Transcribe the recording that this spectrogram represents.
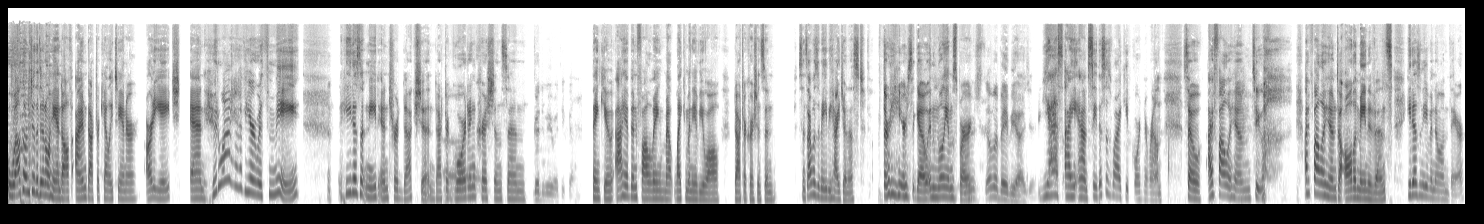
Welcome to the Dental Handoff. I'm Dr. Kelly Tanner, RDH. And who do I have here with me? he doesn't need introduction. Dr. Uh, Gordon Christensen. Good to be with you, Kelly. Thank you. I have been following, like many of you all, Dr. Christensen since I was a baby hygienist 30 years ago in Williamsburg. You're still a baby hygienist. Yes, I am. See, this is why I keep Gordon around. So I follow him to I follow him to all the main events. He doesn't even know I'm there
